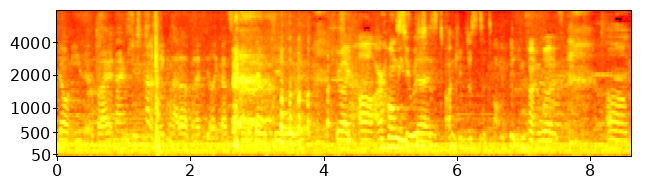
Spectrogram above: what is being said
don't either, but I, and I was just kind of making that up, and I feel like that's something that they would do. They're like, oh, our homie's she was dead. just talking just to talk. No, I was. Um,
